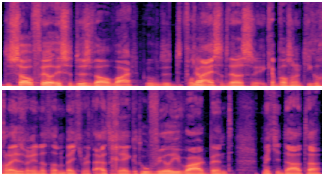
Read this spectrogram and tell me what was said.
zoveel is het dus wel waard. Ik bedoel, Volgens Ja. mij is dat wel eens, ik heb wel eens een artikel gelezen waarin dat dan een beetje werd uitgerekend hoeveel je waard bent met je data.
